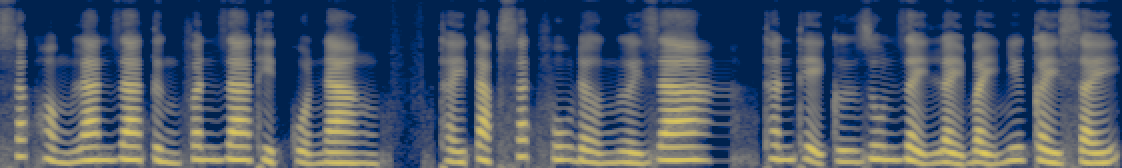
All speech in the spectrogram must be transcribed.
sắc hồng lan ra từng phân da thịt của nàng. Thấy tạp sắt phu đờ người ra, thân thể cứ run rẩy lẩy bẩy như cầy sấy.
